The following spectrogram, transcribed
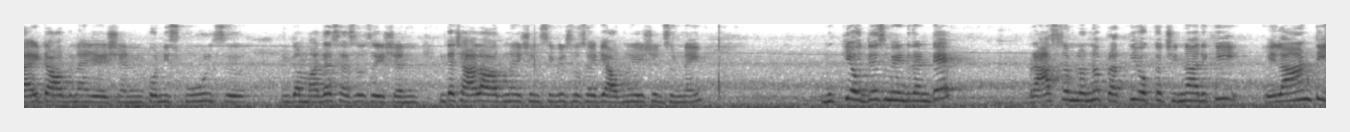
light organization కొన్ని స్కూల్స్ ఇంకా మదర్స్ అసోసియేషన్ ఇంకా చాలా ఆర్గనైజేషన్ సివిల్ సొసైటీ ఆర్గనైజేషన్స్ ఉన్నాయి. ముఖ్య ఉద్దేశం ఏంటిదంటే రాష్ట్రంలో ఉన్న ప్రతి ఒక్క చిన్నారికి ఎలాంటి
